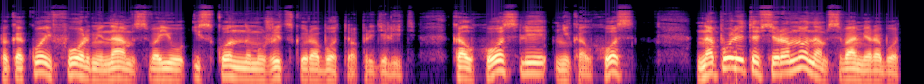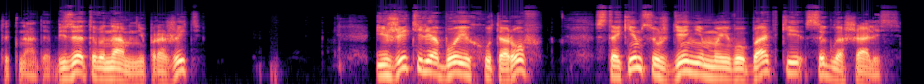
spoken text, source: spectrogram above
по какой форме нам свою исконно мужицкую работу определить. Колхоз ли, не колхоз. На поле-то все равно нам с вами работать надо. Без этого нам не прожить. И жители обоих хуторов с таким суждением моего батьки соглашались.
